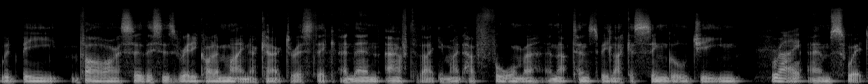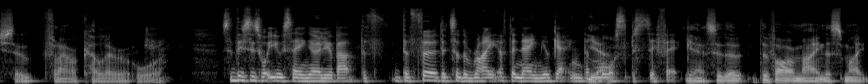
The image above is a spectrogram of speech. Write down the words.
would be var. So this is really quite a minor characteristic. And then after that, you might have forma, and that tends to be like a single gene Right. um, switch. So flower color or So this is what you were saying earlier about the f- the further to the right of the name you're getting, the Yeah. more specific. yeah. So the the var minus might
